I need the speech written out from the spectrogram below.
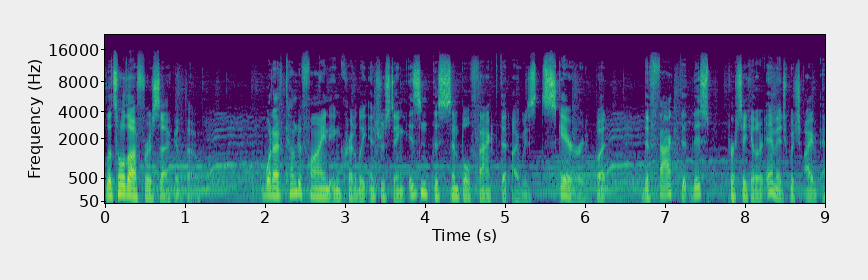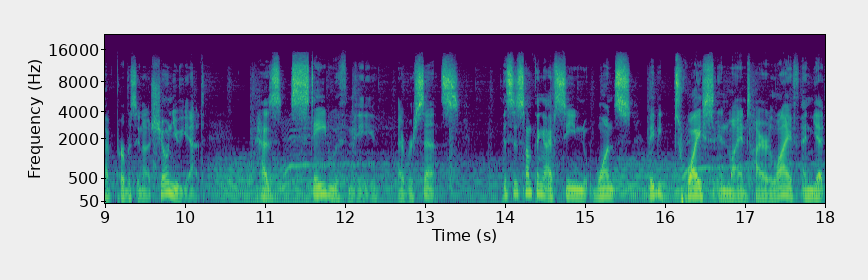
Let's hold off for a second, though. What I've come to find incredibly interesting isn't the simple fact that I was scared, but the fact that this particular image, which I have purposely not shown you yet, has stayed with me ever since. This is something I've seen once, maybe twice in my entire life, and yet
